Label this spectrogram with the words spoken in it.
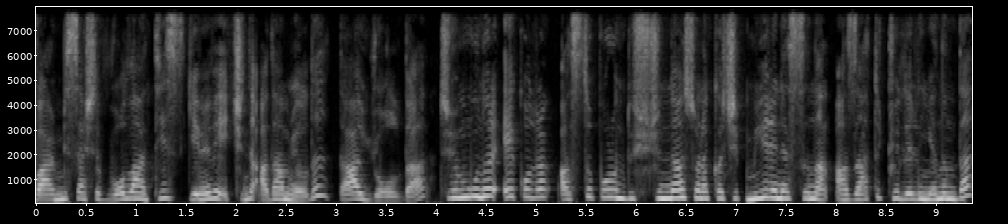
var. Mesela işte Volantis gemi ve içinde adam yolda daha yolda. Tüm bunları ek olarak Astapor'un düşüşünden sonra kaçıp Miren'e sığınan azatlı köylerin yanında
